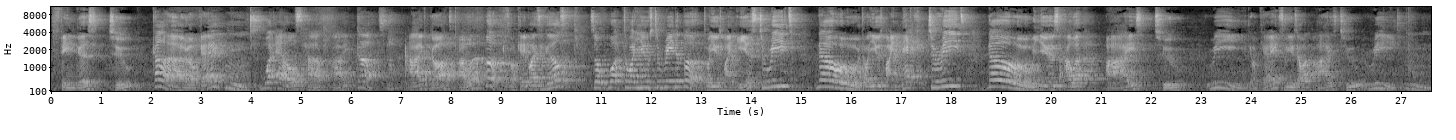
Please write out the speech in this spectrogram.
fingers to colour, okay? Hmm, what else have I got? I've got our book, okay boys and girls? So what do I use to read a book? Do I use my ears to read? No. Do I use my neck to read? No. We use our eyes to read, okay? So we use our eyes to read. Hmm.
